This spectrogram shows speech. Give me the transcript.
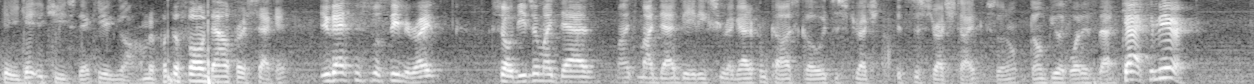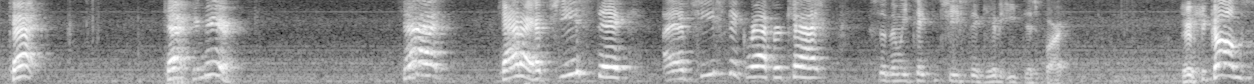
Okay, you get your cheese stick. Here you go. I'm gonna put the phone down for a second. You guys can still see me, right? So these are my dad, my, my dad bathing suit. I got it from Costco. It's a stretch, it's the stretch type. So don't don't be like, what is that? Cat, come here. Cat. Cat, come here. Cat. Cat, I have cheese stick. I have cheese stick wrapper, cat. So then we take the cheese stick. You're gonna eat this part. Here she comes.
